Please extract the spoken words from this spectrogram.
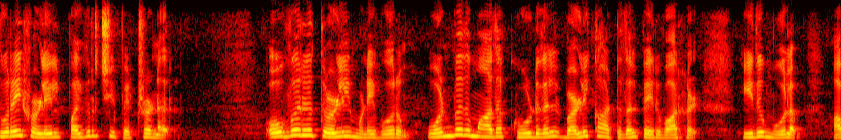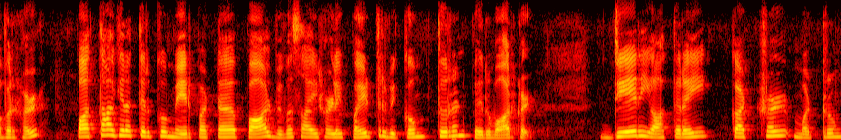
துறைகளில் பயிற்சி பெற்றனர். ஒவ்வொரு தொழில் முனைவோரும் ஒன்பது மாத கூடுதல் வழிகாட்டுதல் பெறுவார்கள். இது மூலம் அவர்கள் பத்தாயிரத்திற்கும் மேற்பட்ட பால் விவசாயிகளை பயிற்றுவிக்கும் திறன் பெறுவார்கள். டேரி யாத்திரை கற்றல் மற்றும்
